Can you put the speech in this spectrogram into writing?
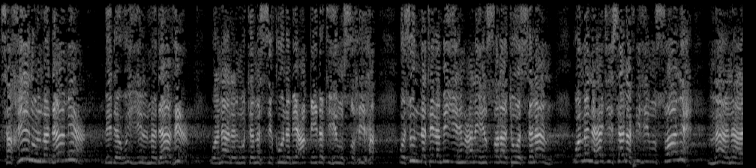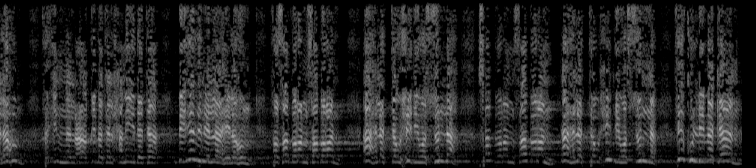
سخين المدامع بدوي المدافع ونال المتمسكون بعقيدتهم الصحيحة وسنة نبيهم عليه الصلاة والسلام ومنهج سلفهم الصالح ما نالهم فإن العاقبة الحميدة بإذن الله لهم فصبرا صبرا أهل التوحيد والسنة صبرا صبرا أهل التوحيد والسنة في كل مكان.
